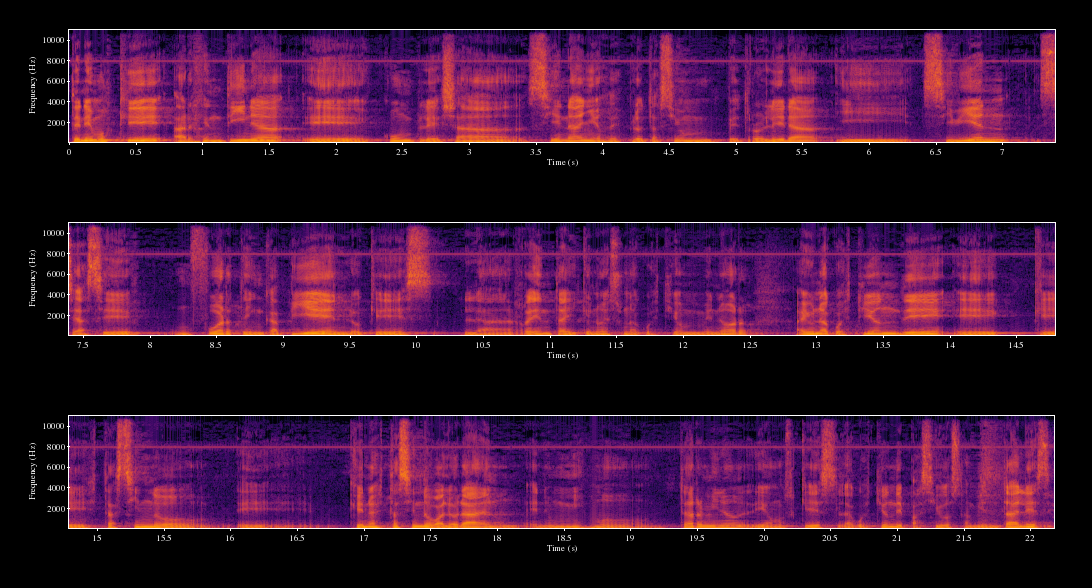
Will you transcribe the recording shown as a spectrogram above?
Tenemos que Argentina eh, cumple ya 100 años de explotación petrolera y si bien se hace un fuerte hincapié en lo que es la renta y que no es una cuestión menor, hay una cuestión de eh, que está siendo eh, que no está siendo valorada en, un mismo término, digamos que es la cuestión de pasivos ambientales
